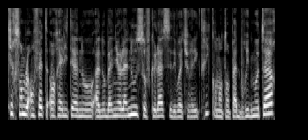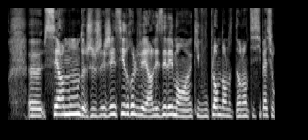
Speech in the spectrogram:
qui ressemblent en fait en réalité à nos à nos bagnoles à nous, sauf que là c'est des voitures électriques, on n'entend pas de bruit de moteur. Euh, c'est un monde, j'ai essayé de relever hein, les éléments hein, qui vous plantent dans l'anticipation.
